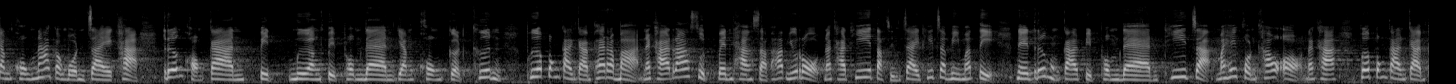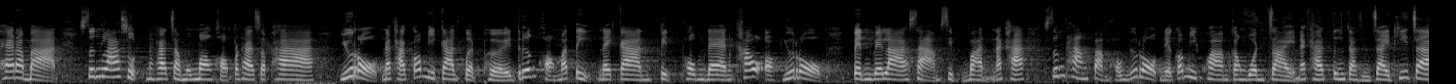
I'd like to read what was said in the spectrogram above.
ยังคงน่ากังวลใจค่ะ เรื่องของการปิดเมืองปิดพรมแดนยังคงเกิดขึ้น เพื่อป้องกันการแพร่ระบาดนะคะล่าสุดเป็นทางสหภาพยุโรปนะคะ ที่ตัดสินใจที่จะมีมติในเรื่องของการปิดพรมแดนที่จะไม่ให้คนเข้าออกนะคะ เพื่อป้องกันการแพร่ระบาด ซึ่งล่าสุดนะคะจากมุมมองของประธานสภายุโรปนะคะก็มีการเปิดเผยเรื่องของมติในการปิดพรมแดนเข้าออกยุโรปเป็นเวลา 30 วันนะคะ ซึ่งทางฝั่งของยุโรปเนี่ยก็มีความกังวลใจนะคะจึงตัดสินใจที่จะ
